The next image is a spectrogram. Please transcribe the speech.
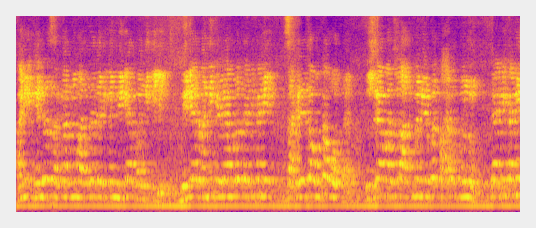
आणि केंद्र सरकारनं मात्र त्या ठिकाणी निर्यात बंदी केली. निर्यात बंदी केल्यामुळे त्या ठिकाणी साखरेचा उठाव होत नाही. दुसऱ्या बाजूला आत्मनिर्भर भारत म्हणून त्या ठिकाणी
